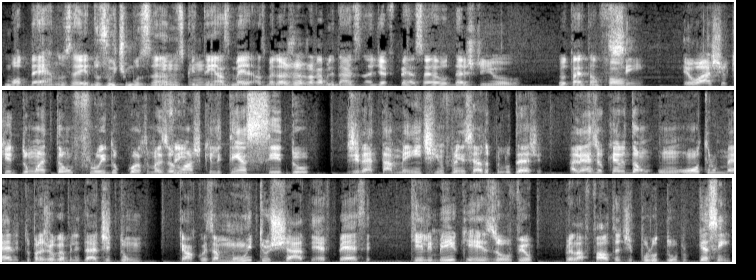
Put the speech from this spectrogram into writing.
modernos aí, dos últimos anos, que Uhum. tem as, me- as melhores jogabilidades, né, de FPS. É o Destiny e o, o Titanfall. Sim. Eu acho que Doom é tão fluido quanto, mas eu Sim. não acho que ele tenha sido diretamente influenciado pelo Destiny. Aliás, eu quero dar um, um outro mérito pra jogabilidade de Doom, que é uma coisa muito chata em FPS, que ele meio que resolveu pela falta de pulo duplo, porque assim,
